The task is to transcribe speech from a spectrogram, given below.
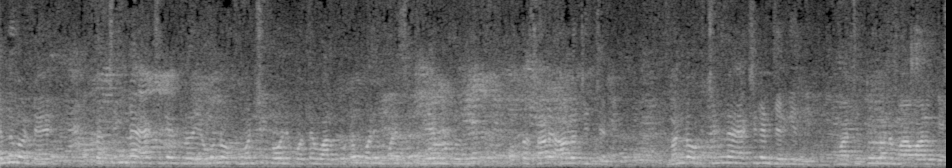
ఎందుకంటే ఒక చిన్న యాక్సిడెంట్లో ఎవరినో ఒక మనిషి కోల్పోతే వాళ్ళ కుటుంబ పరిస్థితి ఏముంటుంది? ఒక్కసారి ఆలోచించండి. మనలో ఒక చిన్న యాక్సిడెంట్ జరిగింది మా చిత్తూరులోని మా వాళ్ళకి.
